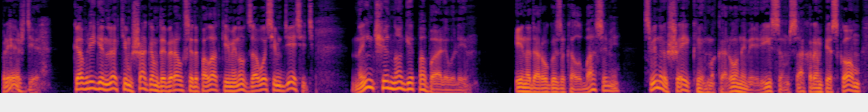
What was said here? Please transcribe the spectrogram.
Прежде Ковригин легким шагом добирался до палатки минут за восемь-десять, нынче ноги побаливали. И на дорогу за колбасами, свиной шейкой, макаронами, рисом, сахаром, песком —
